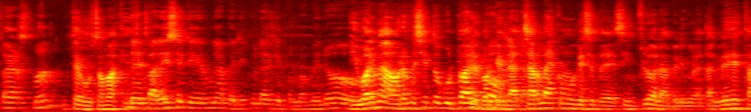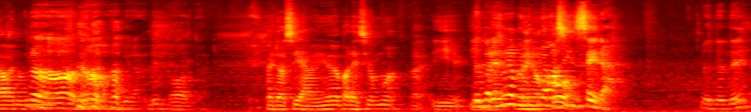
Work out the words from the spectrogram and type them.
First Man, ¿Te gustó más que me parece que es una película que por lo menos... Igual me, ahora me siento culpable No porque en la charla es como que se te desinfló la película. Tal vez estaba en un. No, no, mira, no importa. Pero sí, a mí me pareció muy. y- y Me parece una película más sincera. ¿Me entendés?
